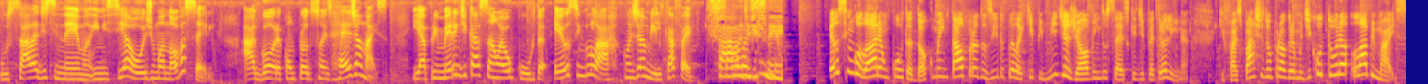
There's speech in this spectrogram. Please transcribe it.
O Sala de Cinema inicia hoje uma nova série, agora com produções regionais. E a primeira indicação é o curta Eu Singular, com Jamile Café. Sala de Cinema. Eu Singular é um curta documental produzido pela equipe Mídia Jovem do Sesc de Petrolina, que faz parte do programa de cultura Lab Mais,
